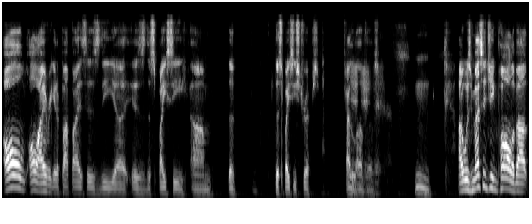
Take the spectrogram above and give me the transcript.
All all I ever get at Popeyes is the uh, is the spicy um the spicy strips. I love those. Mm. I was messaging Paul about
